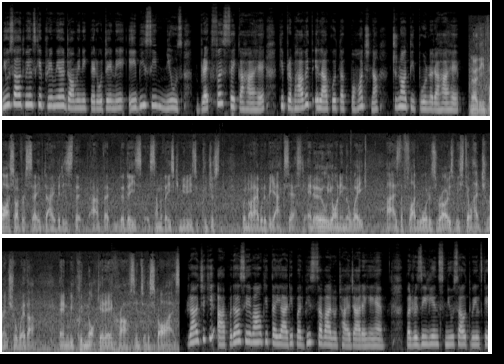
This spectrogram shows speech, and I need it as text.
New South Wales के प्रीमियर डोमिनिक पेरोटे ने एबीसी न्यूज़ ब्रेकफास्ट से कहा है कि प्रभावित इलाकों तक पहुंचना चुनौतीपूर्ण रहा है No, the advice I've received, David, is that um, that, that these some of these communities could just were not able to be accessed. And early on in the week, uh, as the floodwaters rose, we still had torrential weather, and we could not get aircrafts into the skies. राज्य की आपदा सेवाओं की तैयारी पर भी सवाल उठाए जा रहे हैं पर रेजिलियंस न्यू साउथ वेल्स के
